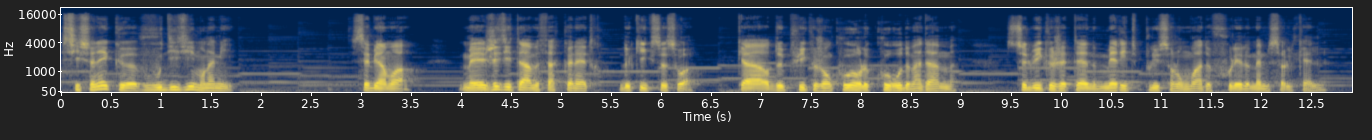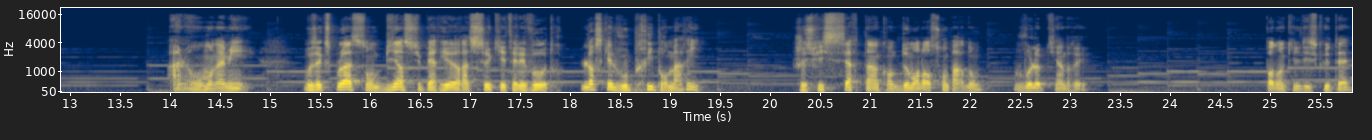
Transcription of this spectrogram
si ce n'est que vous vous disiez mon ami. C'est bien moi, mais j'hésitais à me faire connaître de qui que ce soit, car depuis que j'encours le courroux de madame, celui que j'étais ne mérite plus selon moi de fouler le même sol qu'elle. Allons, mon ami, vos exploits sont bien supérieurs à ceux qui étaient les vôtres lorsqu'elle vous prit pour mari. Je suis certain qu'en demandant son pardon, vous l'obtiendrez. Pendant qu'ils discutaient,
